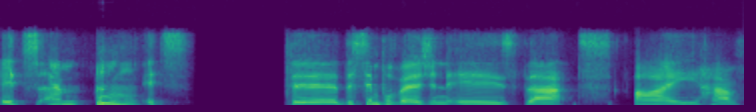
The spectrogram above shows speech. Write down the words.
It's um, it's the the simple version is that I have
